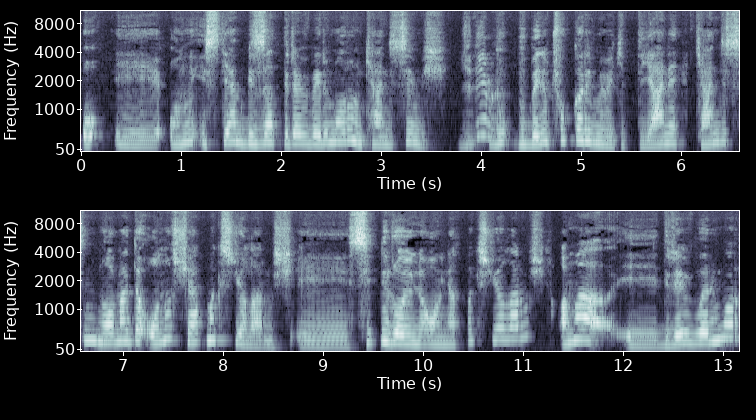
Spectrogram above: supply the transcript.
o e, onu isteyen bizzat Drew Barrymore'un kendisiymiş. Ciddi mi? Bu, bu benim çok garibime gitti. Yani kendisini normalde onu şey yapmak istiyorlarmış. E, Sidney rolünü oynatmak istiyorlarmış. Ama e, Drew Barrymore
